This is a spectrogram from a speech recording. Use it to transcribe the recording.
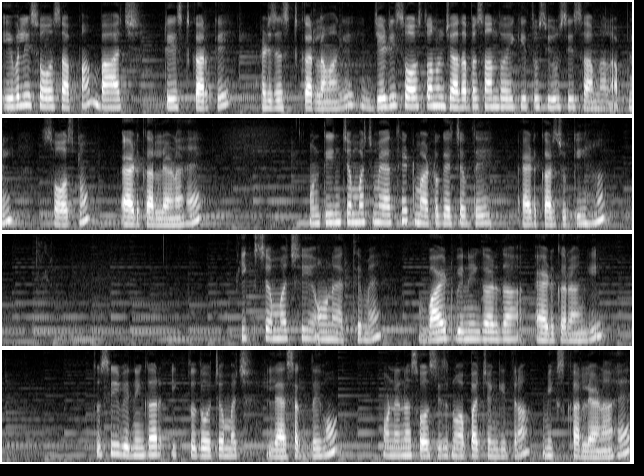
ਇਹ ਵਾਲੀ ਸੌਸ ਆਪਾਂ ਬਾਅਦ ਚ ਟੇਸਟ ਕਰਕੇ ਐਡਜਸਟ ਕਰ ਲਵਾਂਗੇ। ਜਿਹੜੀ ਸੌਸ ਤੁਹਾਨੂੰ ਜ਼ਿਆਦਾ ਪਸੰਦ ਹੋਏਗੀ, ਤੁਸੀਂ ਉਸ ਹਿਸਾਬ ਨਾਲ ਆਪਣੀ ਸੌਸ ਨੂੰ ਐਡ ਕਰ ਲੈਣਾ ਹੈ। ਹੁਣ 3 ਚਮਚ ਮੈਂ ਇੱਥੇ ਟਮਾਟੋ ਕੈਚਅਪ ਦੇ ਐਡ ਕਰ ਚੁੱਕੀ ਹਾਂ। ਇੱਕ ਚਮਚ ਹੀ ਹੁਣ ਇੱਥੇ ਮੈਂ ਵਾਈਟ ਵਿਨੇਗਰ ਦਾ ਐਡ ਕਰਾਂਗੀ। ਤੁਸੀਂ ਵਿਨੀਗਰ ਇੱਕ ਤੋਂ ਦੋ ਚਮਚ ਲੈ ਸਕਦੇ ਹੋ। ਹੁਣ ਇਹਨਾਂ ਸੌਸਿਸ ਨੂੰ ਆਪਾਂ ਚੰਗੀ ਤਰ੍ਹਾਂ ਮਿਕਸ ਕਰ ਲੈਣਾ ਹੈ।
